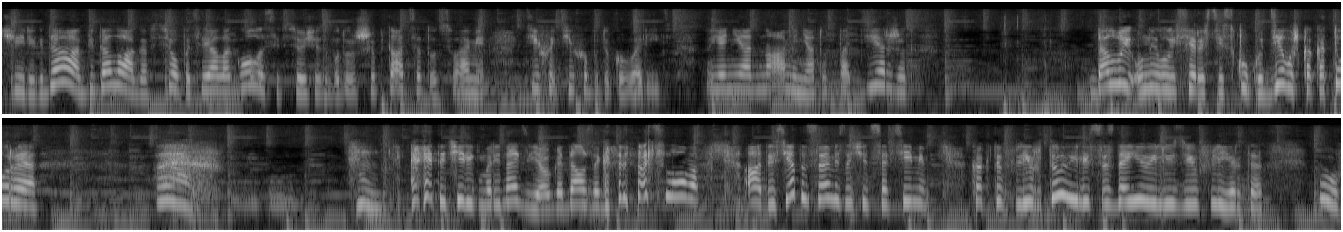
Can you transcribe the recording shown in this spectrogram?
Чирик, да, бедолага, все, потеряла голос, и все, сейчас буду шептаться тут с вами, тихо-тихо буду говорить. Но я не одна, меня тут поддержат. Долой унылую серость и скуку. Девушка, которая... Эх. Хм, Это чирик маринаде, я угадал загадывать слово. А, то есть я тут с вами, значит, со всеми как-то флиртую или создаю иллюзию флирта. Ух,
